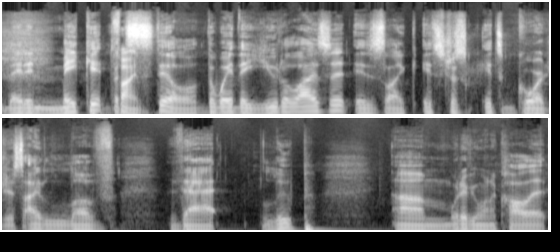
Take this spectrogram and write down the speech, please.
They didn't make it, but Fine. still, the way they utilize it is like it's just it's gorgeous. I love that loop, um, whatever you want to call it.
